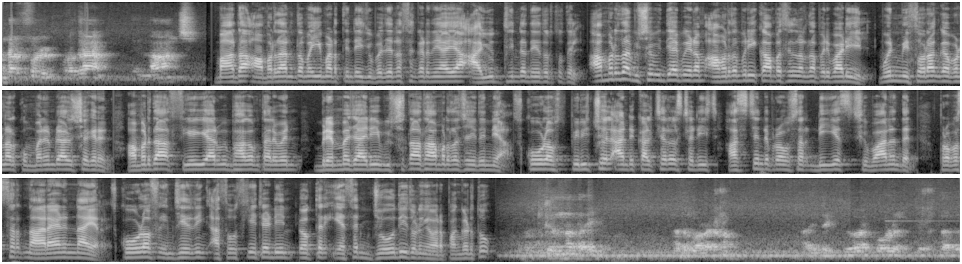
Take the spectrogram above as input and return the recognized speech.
district program launch Mata Amritanandamayi മഠത്തിന്റെ യുവജന സംഘടനയായ അയുദ്ധിന്റെ നേതൃത്വത്തിൽ അമൃത വിശ്വവിദ്യാപീഠം അമൃതപുരി കാമ്പസിൽ നടന്ന പരിപാടിയിൽ മുൻ Mizoram governor Kummanam Rajasekharan Amrita C I R വിഭാഗം തലവൻ Brahmachari Viswanatha Amrita Chaitanya school of spiritual and cultural studies assistant professor D S Sivanandan professor Narayanan Nair school of engineering associated dean doctor S N Jyothi തുടങ്ങിയവർ പങ്കെടുത്തു. അതിന്റെ ക്യു ആർ കോഡ് എടുത്ത് അത്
